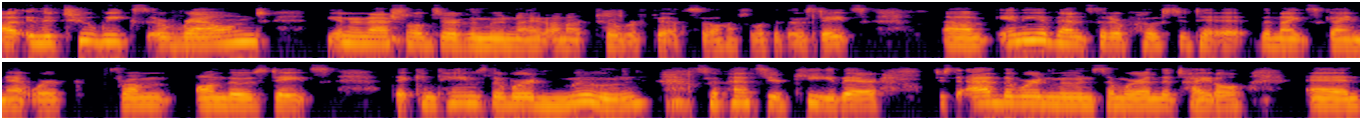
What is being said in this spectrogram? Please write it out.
Uh, in the two weeks around the International Observe the Moon Night on October 5th, so I'll have to look at those dates. Um, any events that are posted to the Night Sky Network from on those dates that contains the word moon so that's your key there. Just add the word moon somewhere in the title and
